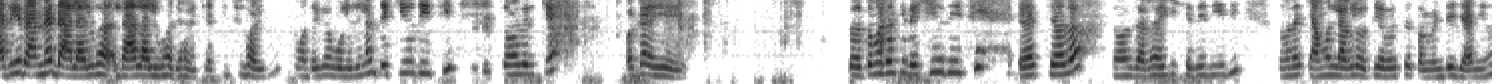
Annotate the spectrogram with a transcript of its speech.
আজকে রান্না ডাল আলু ডাল আলু ভাজা হয়েছে আর কিছু হয়নি। তোমাদেরকে বলে দিলাম দেখিয়েও দিয়েছি। তোমাদেরকে ওটা ইয়ে তো তোমাদেরকে দেখিয়ে দিয়েছি। এবার চলো তোমার দাদাভাইকে খেতে দিয়ে দিই। তোমাদের কেমন লাগল অতি অবশ্যই কমেন্টে জানিও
